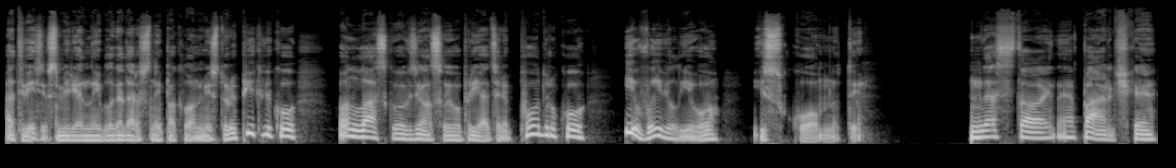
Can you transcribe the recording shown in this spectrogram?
отвесив смиренный и благодарственный поклон мистеру Пиквику — он ласково взял своего приятеля под руку и вывел его из комнаты. «Достойная парочка»,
